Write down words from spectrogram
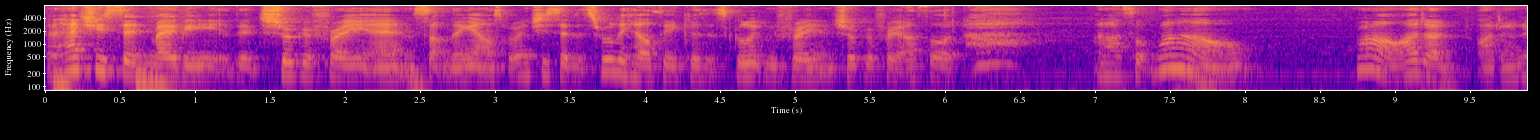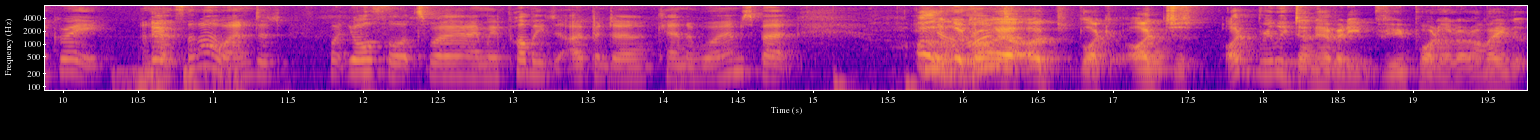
And had she said maybe that it's sugar free and something else, but when she said it's really healthy because it's gluten free and sugar free, I thought, and I thought, wow, well, I don't, I don't agree. And I thought, I wondered what your thoughts were, and we've probably opened a can of worms, but. Oh, you know, look, I- I, I, like I just I really don't have any viewpoint on it. I mean,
